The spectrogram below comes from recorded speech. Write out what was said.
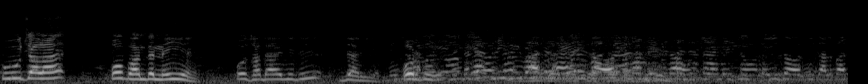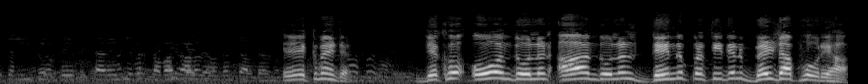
ਕੂਚ ਵਾਲਾ ਹੈ, ਉਹ ਬੰਦ ਨਹੀਂ ਹੈ। ਉਹ ਸਾਡਾ ਐਜੀਟੀ ਜਾਰੀ ਹੈ। ਹੋਰ ਕੋਈ? ਇੱਕ ਮਿੰਟ। ਦੇਖੋ, ਉਹ ਅੰਦੋਲਨ ਆ ਅੰਦੋਲਨ ਦਿਨ ਪ੍ਰਤੀ ਦਿਨ ਬਿਲਡ ਅਪ ਹੋ ਰਿਹਾ।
